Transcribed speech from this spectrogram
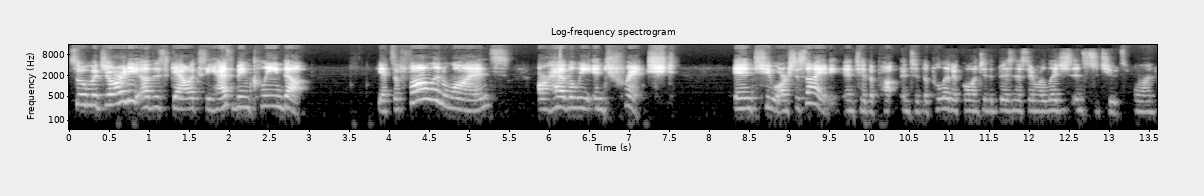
So a majority of this galaxy has been cleaned up. Yet the fallen ones are heavily entrenched into our society, into the po- into the political, into the business and religious institutes on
